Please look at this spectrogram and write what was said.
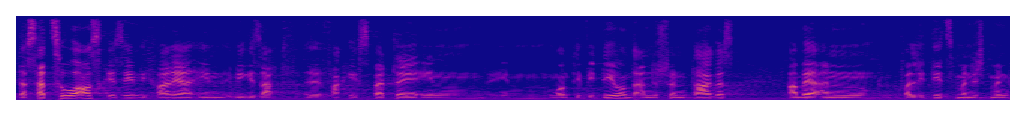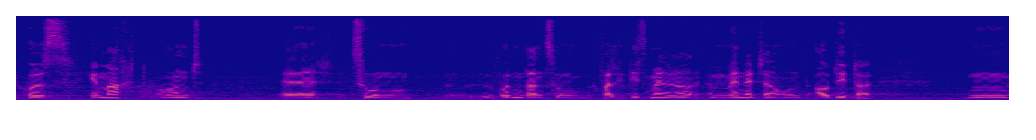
das hat so ausgesehen, ich war ja, in, wie gesagt, Fachexperte in, in Montevideo und eines schönen Tages haben wir einen Qualitätsmanagementkurs gemacht und äh, zum, wurden dann zum Qualitätsmanager und Auditor. Hm,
